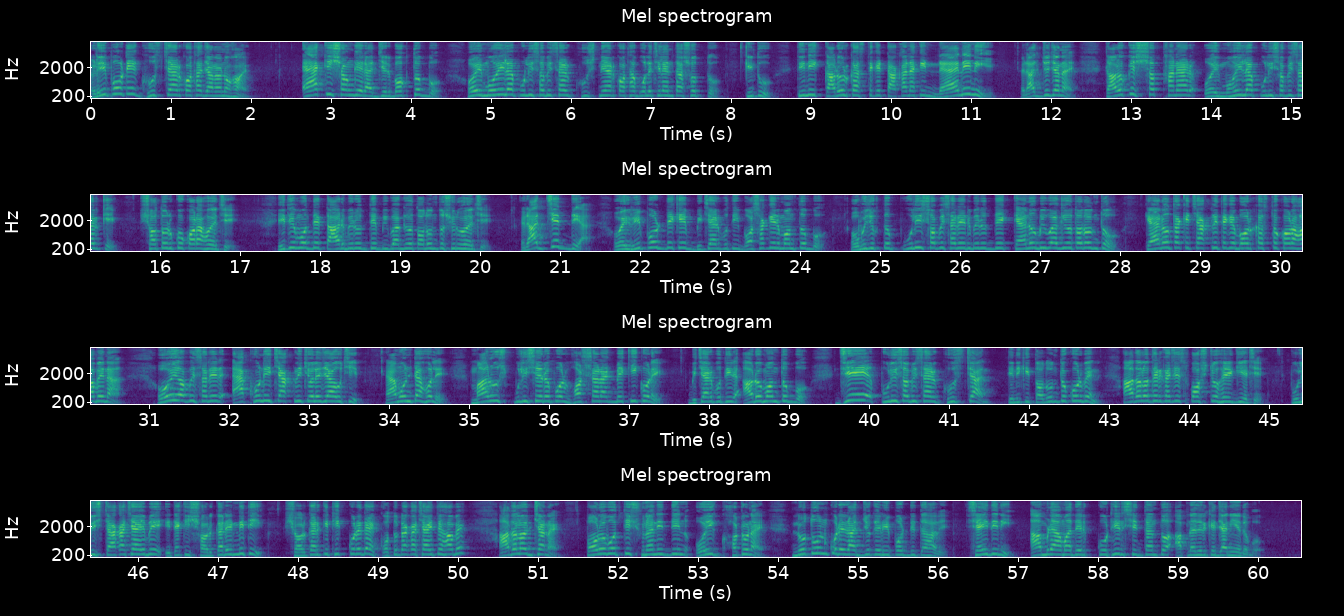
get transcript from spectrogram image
রিপোর্টে ঘুষ চাওয়ার কথা জানানো হয়। একই সঙ্গে রাজ্যের বক্তব্য, ওই মহিলা পুলিশ অফিসার ঘুষ নেওয়ার কথা বলেছিলেন তা সত্য। কিন্তু তিনি কারোর কাছ থেকে টাকা নাকি নেননি? রাজ্য জানায়, তারকেশ্বর থানার ওই মহিলা পুলিশ অফিসারকে সতর্ক করা হয়েছে। ইতিমধ্যে তার বিরুদ্ধে বিভাগীয় তদন্ত শুরু হয়েছে। রাজ্যের দেয়া ওই রিপোর্ট দেখে বিচারপতি বসাকের মন্তব্য অভিযুক্ত পুলিশ অফিসারের বিরুদ্ধে কেন বিভাগীয় তদন্ত? কেন তাকে চাকরি থেকে বরখাস্ত করা হবে না? ওই অফিসারের এখনই চাকরি চলে যাওয়া উচিত। এমনটা হলে মানুষ পুলিশের ওপর ভরসা রাখবে কি করে? বিচারপতির আরও মন্তব্য, যে পুলিশ অফিসার ঘুষ চান, তিনি কি তদন্ত করবেন? আদালতের কাছে স্পষ্ট হয়ে গিয়েছে, পুলিশ টাকা চাইবে, এটা কি সরকারের নীতি? সরকার কি ঠিক করে দেয় কত টাকা চাইতে হবে? আদালত জানায় পরবর্তী শুনানির দিন ওই ঘটনায় নতুন করে রাজ্যকে রিপোর্ট দিতে হবে। সেই দিনই আমরা আমাদের কঠিন সিদ্ধান্ত আপনাদেরকে জানিয়ে দেবো।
